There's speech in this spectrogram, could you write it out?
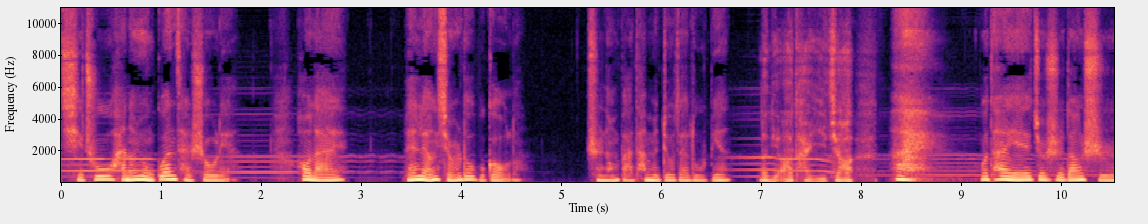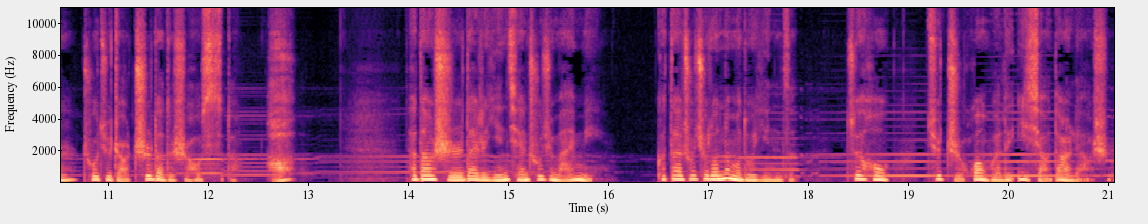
起初还能用棺材收敛，后来连凉席儿都不够了。只能把他们丢在路边。那你阿泰一家，唉，我太爷爷就是当时出去找吃的的时候死的啊。他当时带着银钱出去买米，可带出去了那么多银子，最后却只换回了一小袋粮食。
